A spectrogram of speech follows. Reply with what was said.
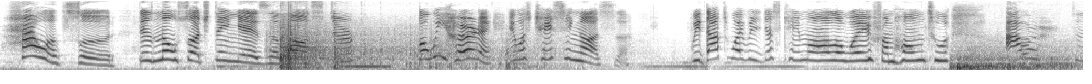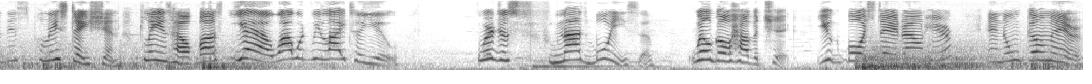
How absurd! There's no such thing as a monster. But we heard it. It was chasing us. We that's why we just came all the way from home to police station. Please help us. Yeah, why would we lie to you? We're just nice boys. We'll go have a chick. You boys stay around here and don't come there.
